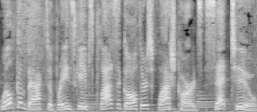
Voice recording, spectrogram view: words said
Welcome back to Brainscape's Classic Authors Flashcards, Set 2.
